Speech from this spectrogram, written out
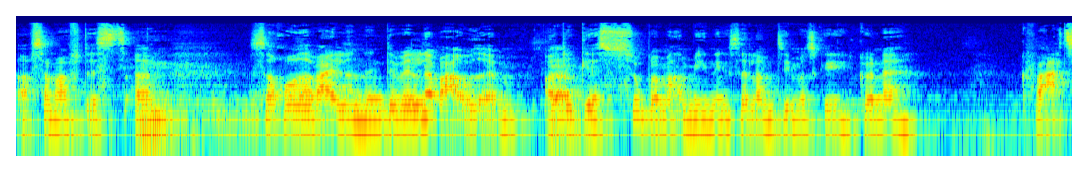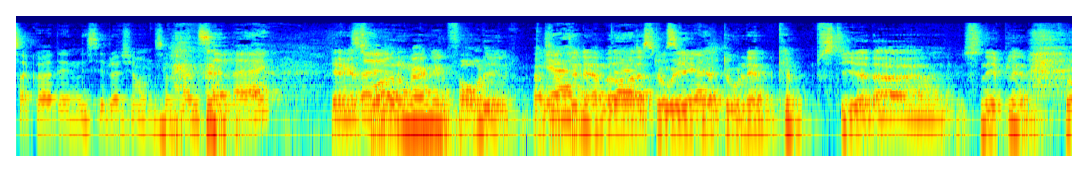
og som oftest, og Mm. så råd og vejledning, det vælter bare ud af dem, og Ja. det giver super meget mening, selvom de måske kun er kvart så godt inde i situationen, som man selv er, ikke? Ja, jeg Så- tror at nogle gange, det er en fordel. Altså Ja, det der med, det at du ikke at du nemt kan stige dig sniblind på,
